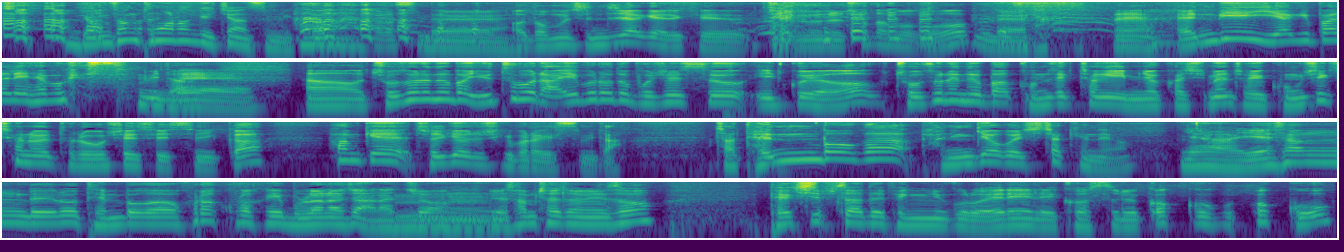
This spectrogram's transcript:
영상 통화한 게 있지 않습니까? 그렇습니다. 네. 어, 너무 진지하게 이렇게 제 눈을 쳐다보고. 네. 네. NBA 이야기 빨리 해보겠습니다. 네. 어, 조선의 누바 유튜브 라이브로도 보실 수 있고요. 조선의 누바 검색창에 입력하시면 저희 공식 채널 들어오실 수 있으니까 함께 즐겨주시기 바라겠습니다. 자, 덴버가 반격을 시작했네요. 야 예상대로 덴버가 호락호락하게 물러나지 않았죠. 음. 3차전에서 114대 106으로 LA 레이커스를 꺾고, 꺾고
